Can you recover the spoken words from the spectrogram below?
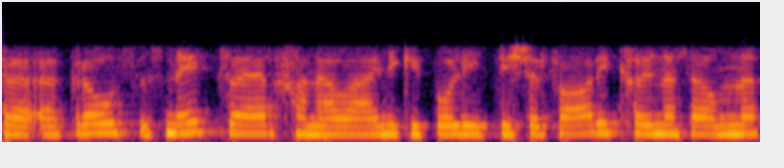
äh, ein grosses Netzwerk, habe auch einige politische Erfahrungen sammeln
